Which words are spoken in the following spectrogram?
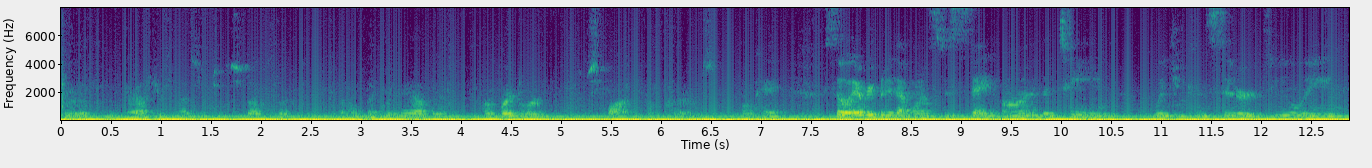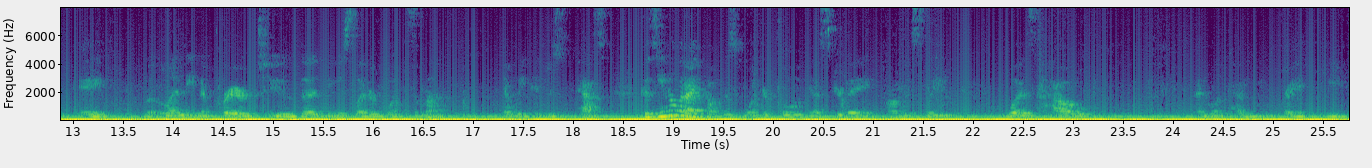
to it in pastor's message and stuff, but I don't think we have a, a regular spot for prayers. okay. So everybody that wants to stay on the team, would you consider doing a, lending a prayer to the newsletter once a month? And we could just pass, cause you know what I thought was wonderful yesterday, honestly, was how, I loved how you prayed, Keith.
